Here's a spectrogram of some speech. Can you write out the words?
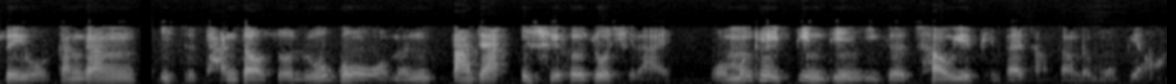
所以我刚刚一直谈到说，如果我们大家一起合作起来。我们可以定定一个超越品牌厂商的目标。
